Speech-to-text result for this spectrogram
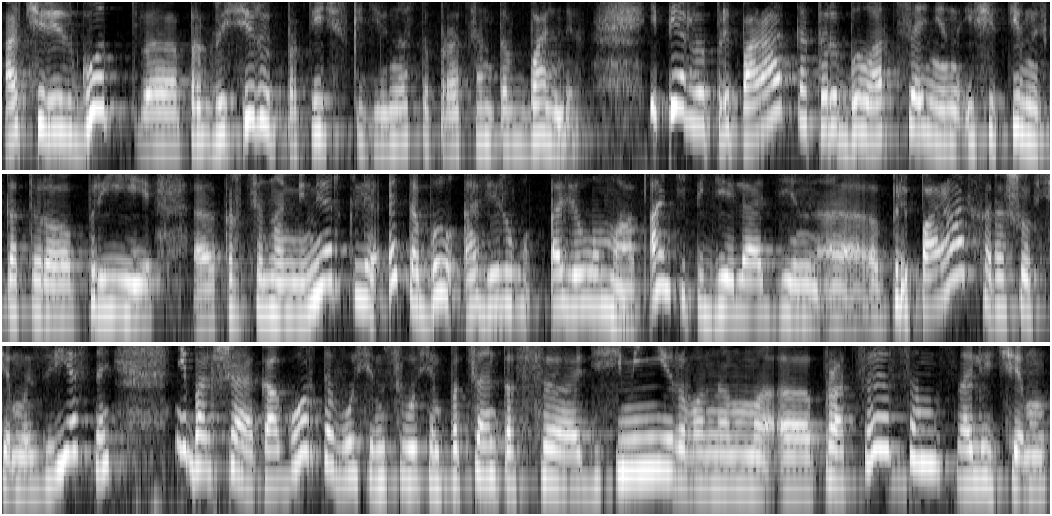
а через год э, прогрессируют практически 90% больных. И первый препарат, который был оценен, эффективность которого при э, карциноме Меркеля, это был авилумаб, антипедиэль-1 препарат, хорошо всем известный, небольшая когорта, 88% с диссеминированным процессом, с наличием наличием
